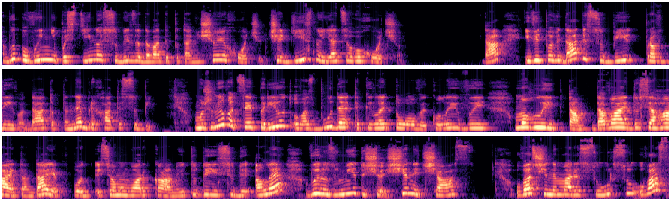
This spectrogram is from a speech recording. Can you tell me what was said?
Ви повинні постійно собі задавати питання, що я хочу, чи дійсно я цього хочу. Да? І відповідати собі правдиво, да? тобто не брехати собі. Можливо, цей період у вас буде такий лайтовий, коли ви могли б там, давай досягай, там, да, як по сьомому аркану, і туди, і сюди. Але ви розумієте, що ще не час, у вас ще нема ресурсу, у вас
